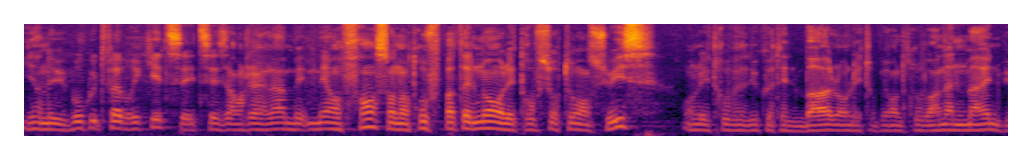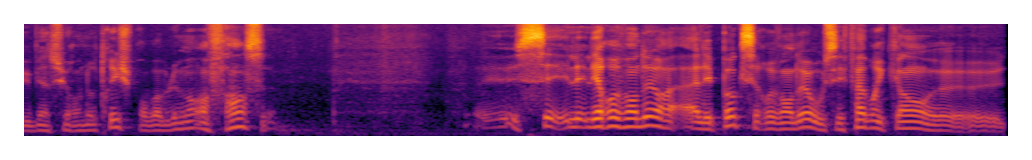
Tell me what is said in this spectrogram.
Il y en a eu beaucoup de fabriqués de ces, de ces engins-là, mais, mais, en France, on n'en trouve pas tellement. On les trouve surtout en Suisse. On les trouve du côté de Bâle, on les trouve, on les trouve en Allemagne, puis bien sûr en Autriche probablement. En France, les, les, revendeurs à l'époque, ces revendeurs ou ces fabricants euh,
